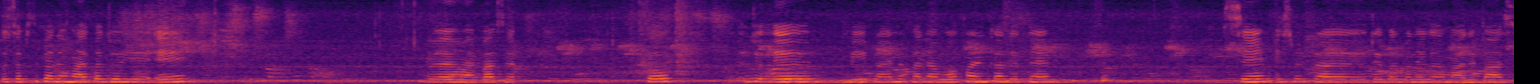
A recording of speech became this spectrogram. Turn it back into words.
तो सबसे पहले हमारे पास जो ये ए हमारे पास है। तो जो ए बी प्राइम में पहले हम वो फाइंड कर लेते हैं। सेम इसमें ट्राई टेबल बनेगा हमारे पास।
